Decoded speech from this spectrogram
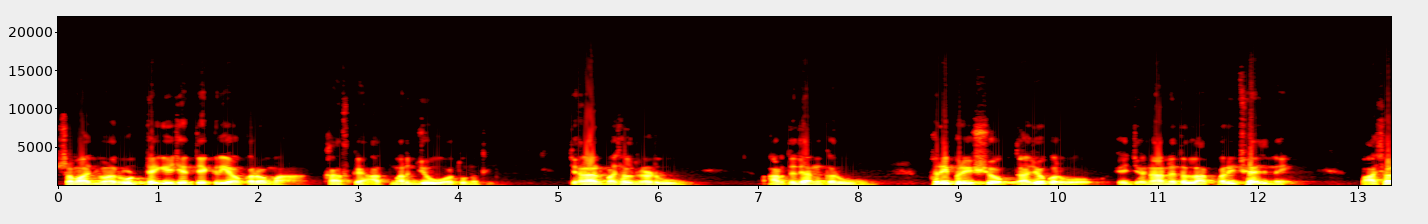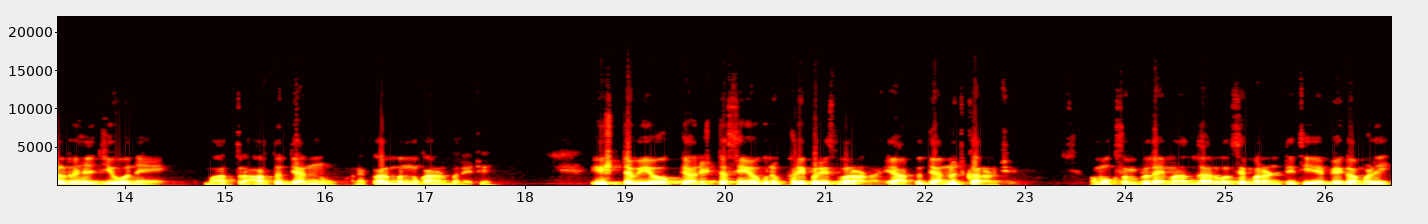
સમાજમાં રૂઢ થઈ ગઈ છે તે ક્રિયાઓ કરવામાં ખાસ કંઈ આત્માર્થ જેવું હોતું નથી. જનાર પાછળ રડવું આર્તધ્યાન કરવું, ફરી ફરી શોક તાજો કરવો, એ જનારને તો લાભકારી છે જ નહીં. પાછળ રહેલ જીવોને માત્ર આર્તધ્યાનનું અને કર્મનું કારણ બને છે. ઇષ્ટ વિયોગ કે અનિષ્ટ સંયોગનું ફરી ફરી સ્મરણ એ આર્તધ્યાનનું જ કારણ છે. અમુક સંપ્રદાયમાં દર વર્ષે મરણ તિથિએ ભેગા મળી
